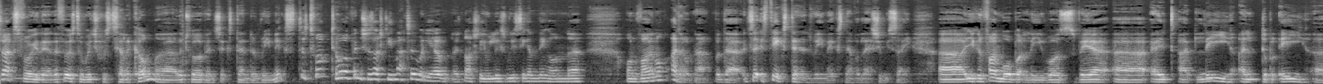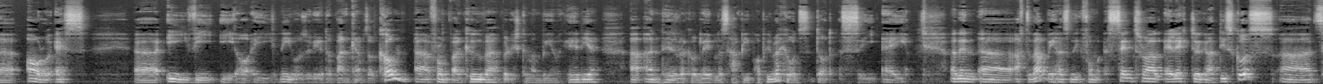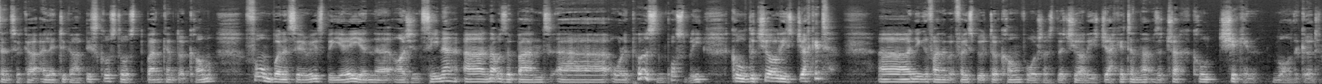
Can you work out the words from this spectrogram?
Tracks for you there. The first of which was Telecom, uh, the 12 inch extended remix. Does 12 inches actually matter when you haven't actually releasing anything on uh, on vinyl? I don't know, but uh, it's, it's the extended remix, nevertheless, should we say. Uh, you can find more about Lee Rosevere uh, at Lee, double E, uh, R O S uh, E-V-E-R-E, leerosevere.bandcamp.com uh, from Vancouver, British Columbia, Canada, uh, and his record label is happypuppyrecords.ca. And then uh, after that, we had something from Central Electrica Discos, uh, Central Electrica Discos.bandcamp.com from Buenos Aires, BA in uh, Argentina, and that was a band uh, or a person possibly called the Charlie's Jacket. Uh, and you can find them at facebook.com forward slash the Charlie's Jacket, and that was a track called Chicken. Rather good.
